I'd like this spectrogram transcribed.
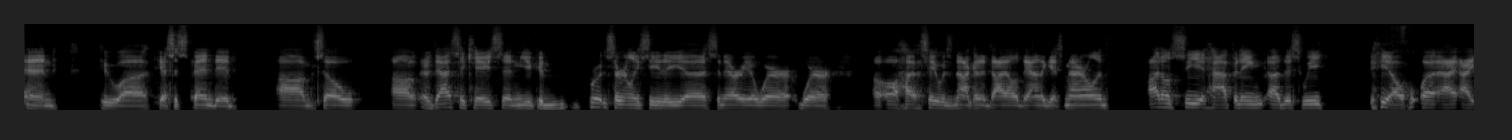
end to uh, get suspended. Um, so uh, if that's the case, then you could certainly see the uh, scenario where where uh, Ohio State was not going to dial down against Maryland. I don't see it happening uh, this week. You know, I, I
